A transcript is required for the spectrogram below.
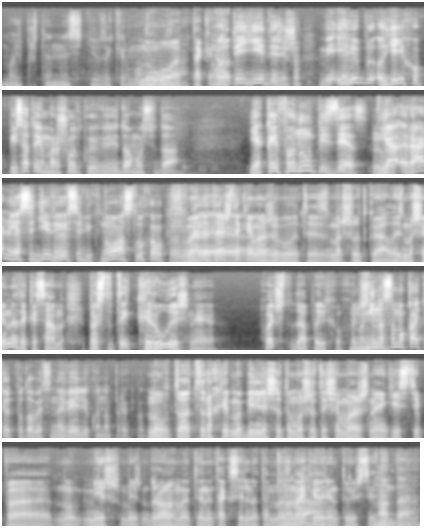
Бач, просто не сидів за кермом. Ну от, так, ну, от ти їдеш, що. Я люблю, я їхав 50-ю маршруткою відомо сюди. Я кайфанув піздець. Ну. Я реально я сидів, дивився вікно, слухав. В мене е... теж таке може бути з маршруткою, але з машиною таке саме. Просто ти керуєш нею. Хочеш туди, поїхав. Хоч ну, мені на самокаті от подобається на велику, наприклад. Ну, то трохи мобільніше, тому що ти ще можеш на якісь, типа, ну, між між дорогами, ти не так сильно там на ну, знаки да. орієнтуєшся. Ну, так. Да.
